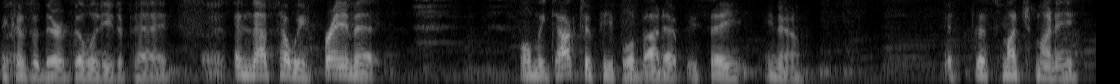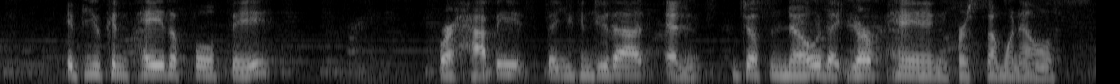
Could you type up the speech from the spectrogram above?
because of their ability to pay. Nice. And that's how we frame it. When we talk to people about it, we say, you know, it's this much money. If you can pay the full fee, we're happy that you can do that. And just know that you're paying for someone else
